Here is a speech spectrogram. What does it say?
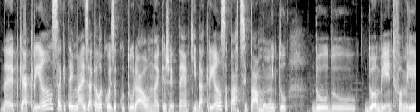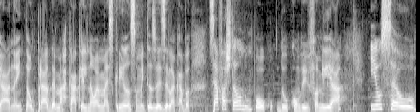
né? Porque a criança que tem mais aquela coisa cultural, né? Que a gente tem aqui da criança participar muito do, do, do ambiente familiar, né? Então, para demarcar que ele não é mais criança, muitas vezes ele acaba se afastando um pouco do convívio familiar e o seu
